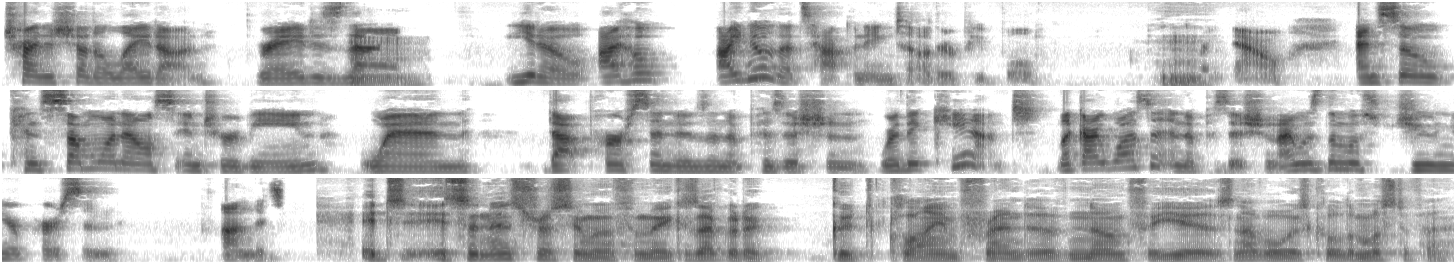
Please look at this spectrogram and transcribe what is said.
try to shed a light on, right? Is that mm. you know, I hope I know that's happening to other people mm. right now. And so, can someone else intervene when that person is in a position where they can't? Like, I wasn't in a position, I was the most junior person on the team. It's, it's an interesting one for me because I've got a good client friend I've known for years, and I've always called him Mustafa,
